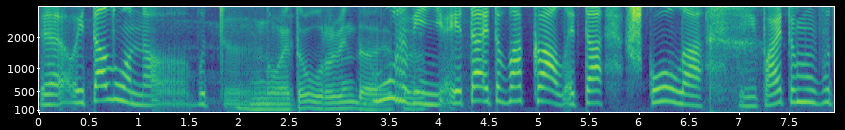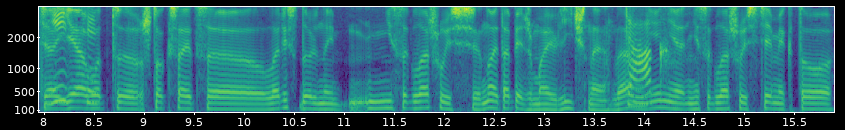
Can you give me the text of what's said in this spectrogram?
э, эталон. Э, вот, э, ну, это уровень, да. Уровень, это, это, это вокал, это школа. И поэтому вот я, есть... Я вот, что касается Ларисы Дольной, не соглашусь, но это, опять же, мое личное да, так. мнение, не соглашусь с теми, кто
